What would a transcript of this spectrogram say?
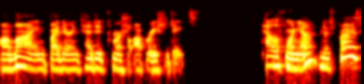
online by their intended commercial operation dates. California, no surprise,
